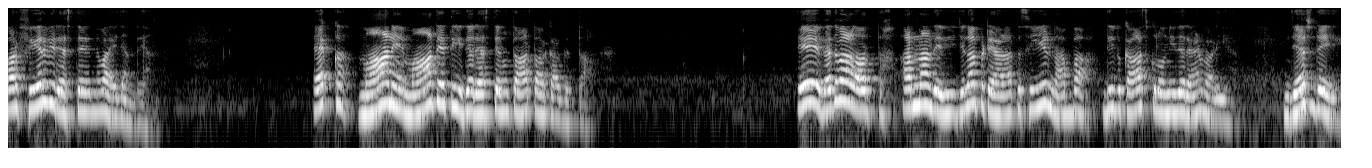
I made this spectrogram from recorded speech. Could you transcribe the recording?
ਪਰ ਫਿਰ ਵੀ ਰਿਸ਼ਤੇ ਨਿਭਾਏ ਜਾਂਦੇ ਹਨ। ਇੱਕ ਮਾਂ ਨੇ ਮਾਂ ਤੇ ਧੀ ਦੇ ਰਿਸ਼ਤੇ ਨੂੰ ਤਾਰ-ਤਾਰ ਕਰ ਦਿੱਤਾ। ਇਹ ਵਿਧਵਾ ਔਰਤ ਅਰਨਾ ਦੇਵੀ, ਜ਼ਿਲ੍ਹਾ ਪਟਿਆਲਾ, ਤਹਿਸੀਲ ਨਾਭਾ ਦੀ ਵਿਕਾਸ ਕਲੋਨੀ ਦੇ ਰਹਿਣ ਵਾਲੀ ਹੈ। ਜਿਸ ਦੇ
